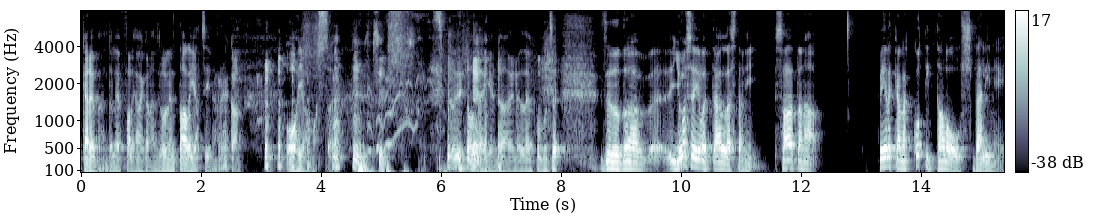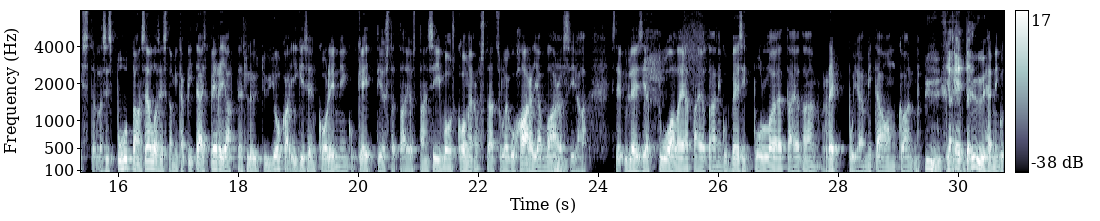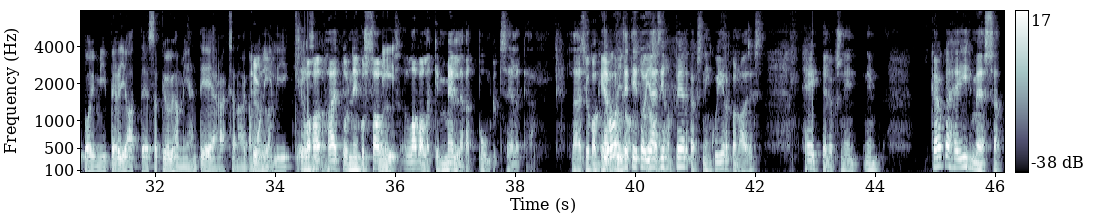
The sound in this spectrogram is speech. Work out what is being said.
kädenvääntöleffa oli aikanaan, sillä oli ne taljat siinä rekan ohjaamossa. se oli ihan legendaarinen leffa, mutta se, se tota, jos ei ole tällaista, niin saatana pelkällä kotitalousvälineistöllä, siis puhutaan sellaisista, mikä pitäisi periaatteessa löytyä joka ikisen kodin niin kuin keittiöstä tai jostain siivouskomerosta, että sulla on joku harjavarsi mm. ja sitten yleisiä tuoleja tai jotain niin kuin vesipulloja tai jotain reppuja, mitä onkaan. Pyyhke, ja että, pyyhe niin kuin toimii periaatteessa köyhän miehen TRX aika kyllä. moniin liikkeisiin. Silloin on haettu niin kuin sal- niin. lavallekin mellevät pumpit selkään. Lähes joka kerta, mutta ettei toi jäisi ihan pelkäksi niin kuin irtonaiseksi heittelyksi, niin, niin käykää he ihmeessä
